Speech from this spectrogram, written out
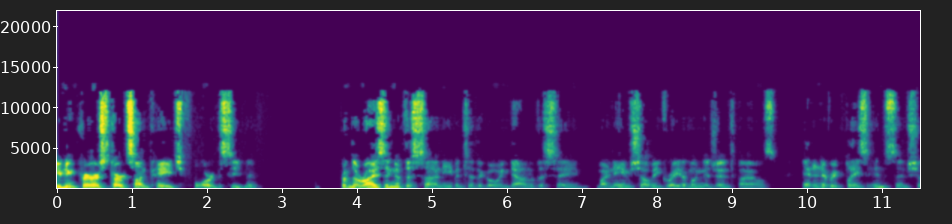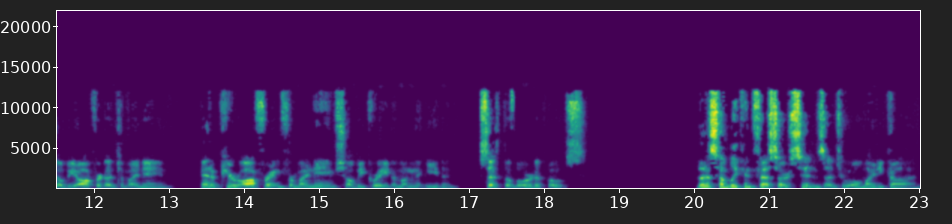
Evening prayer starts on page four this evening. From the rising of the sun even to the going down of the same, my name shall be great among the Gentiles, and in every place incense shall be offered unto my name, and a pure offering for my name shall be great among the heathen, saith the Lord of hosts. Let us humbly confess our sins unto Almighty God.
